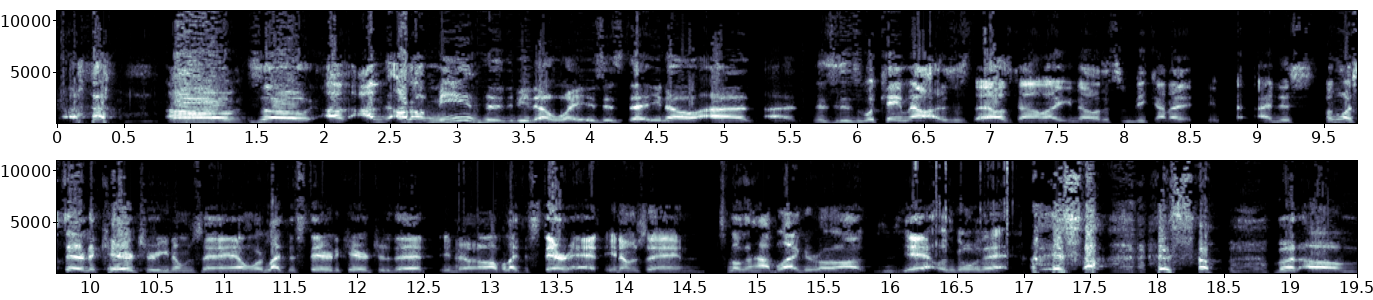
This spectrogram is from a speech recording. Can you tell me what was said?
Uh, um, so I, I, I don't mean for it to be that way. It's just that you know, uh, uh, this is what came out. It's just that I was kind of like, you know, this would be kind of I just I'm going to stare at the character. You know what I'm saying? I would like to stare at the character that you know I would like to stare at. You know what I'm saying? Smoking hot black girl. Uh, yeah, let's go with that. so, so, but um,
